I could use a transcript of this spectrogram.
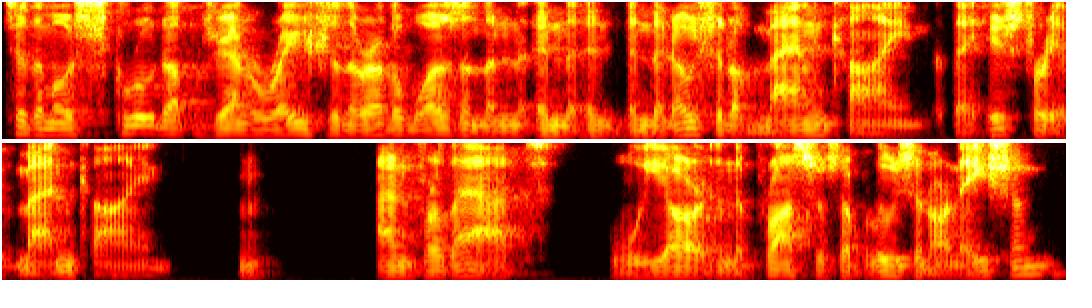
to the most screwed up generation there ever was in the in the, in the notion of mankind, the history of mankind, and for that we are in the process of losing our nation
